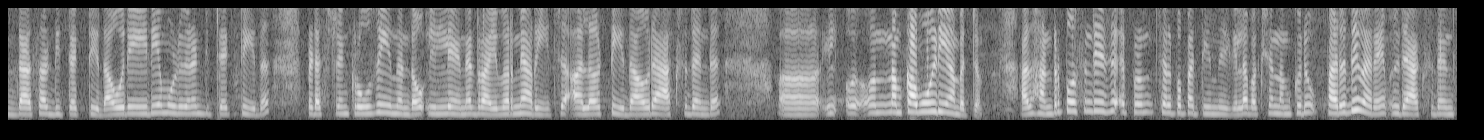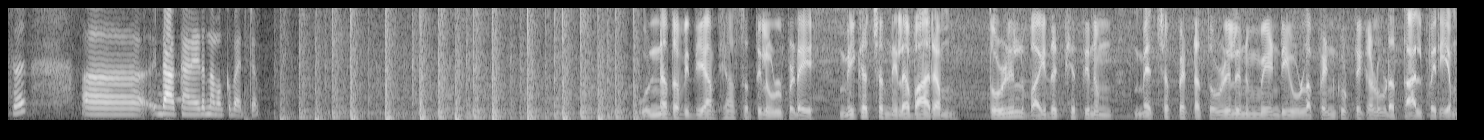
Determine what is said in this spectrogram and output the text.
അബ്ഡാസ ഡിറ്റക്ട് ചെയ്ത് ആ ഒരു ഏരിയ മുഴുവനും ഡിറ്റക്ട് ചെയ്ത് പെഡസ്ട്രിയൻ ക്രോസ് ചെയ്യുന്നുണ്ടോ ഇല്ലേ എന്ന് ഡ്രൈവറിനെ അറിയിച്ച് അലേർട്ട് ചെയ്ത് ആ ഒരു ആക്സിഡന്റ് നമുക്ക് അവോയ്ഡ് ചെയ്യാൻ പറ്റും. അത് ഹൺഡ്രഡ് പെർസെന്റേജ് എപ്പോഴും ചിലപ്പോൾ പറ്റിയെന്നിരിക്കില്ല. പക്ഷേ നമുക്കൊരു പരിധി വരെയും ഒരു ആക്സിഡൻസ് ഇതാക്കാനായിട്ട് നമുക്ക് പറ്റും. ഉന്നത വിദ്യാഭ്യാസത്തിൽ ഉൾപ്പെടെ മികച്ച നിലവാരം തൊഴിൽ വൈദഗ്ധ്യത്തിനും മെച്ചപ്പെട്ട തൊഴിലിനും വേണ്ടിയുള്ള പെൺകുട്ടികളുടെ താൽപ്പര്യം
